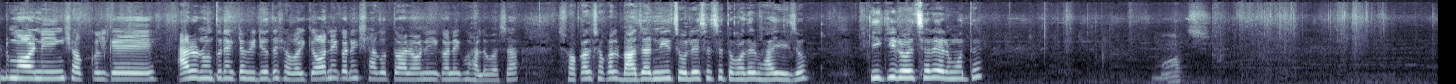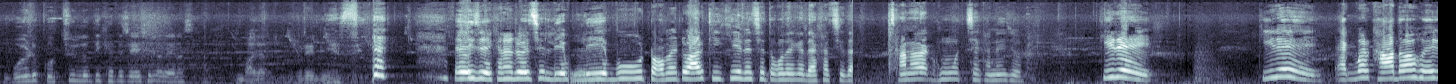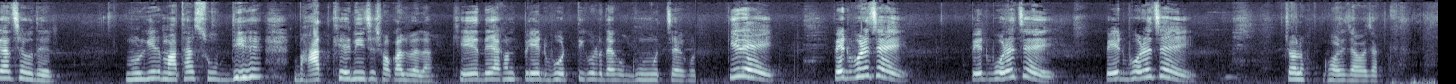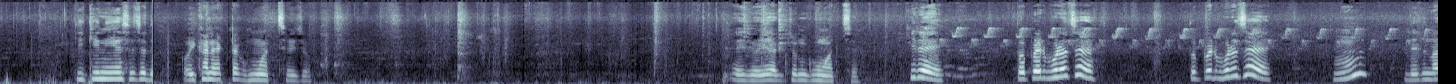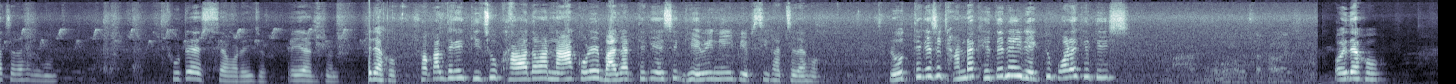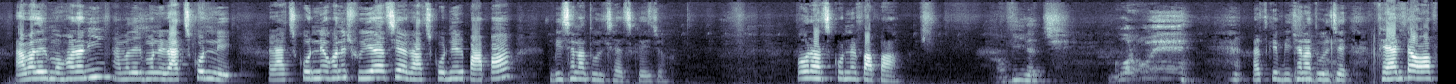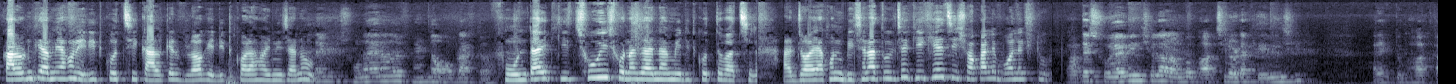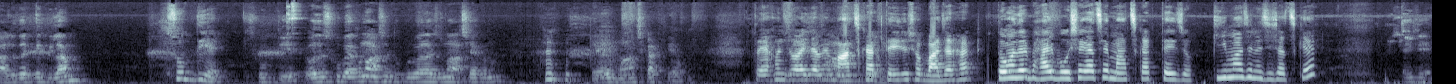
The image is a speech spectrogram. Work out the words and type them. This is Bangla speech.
গুড মর্নিং সকলকে। আরও নতুন একটা ভিডিওতে সবাইকে অনেক অনেক স্বাগত আর অনেক অনেক ভালোবাসা। সকাল সকাল বাজার নিয়ে চলে এসেছে তোমাদের ভাই এই যে। কি কি রয়েছে রে এর মধ্যে? মাছ। বইটু কচুর লতি খেতে চেয়েছিল বাজার ঘুরে নিয়ে এই যে এখানে রয়েছে লেবু টমেটো আর কি কি এনেছে তোমাদেরকে দেখাচ্ছি। দেখ। ছানারা ঘুমোচ্ছে এখানে এই যে। কি রে? কি রে? একবার খাওয়া দাওয়া হয়ে গেছে ওদের। মুরগির মাথা স্যুপ দিয়ে ভাত খেয়ে নিয়েছে সকালবেলা। খেয়ে দিয়ে এখন পেট ভর্তি করে দেখো ঘুমোচ্ছে এখন। কি রে? পেট ভরেছে? পেট ভরেছে? পেট ভরেছে? চলো, ঘরে যাওয়া যাক। কি কি নিয়ে এসেছে। ওইখানে একটা ঘুমাচ্ছে, এই যে। এই যে একজন ঘুমাচ্ছে। কি রে? তোর পেট ভরেছে? তোর পেট ভরেছে? হুম? লেজ নাচে দেখো ঘুম। ছুটে এসছে আবার, এই যে, এই একজন। এই দেখো, সকাল থেকে কিছু খাওয়া দাওয়া না করে বাজার থেকে এসে ঘেবে নেই পেপসি খাচ্ছে, দেখো। রোদ থেকে এসে ঠান্ডা খেতে নেই রে, একটু পরে খেতিস। ওই দেখো, আমাদের মহারানী, আমাদের মানে রাজকন্যে রাজকন্যে ওখানে শুয়ে আছে আর রাজকন্যের পাপা বিছানা তুলছে আজকে, এই যে। ও রাজকন্যের পাপা। যাচ্ছি। গরমে। আজকে বিছানা তুলছে। ফ্যানটা অফ কারণ কি আমি এখন এডিট করছি। কালকের ব্লগ এডিট করা হয়নি জানো? ফোনটায় কিছুই শোনা যায় না আমি এডিট করতে পারছি না। আর জয় এখন বিছানা তুলছে কি খেয়েছি সকালে বল একটু। ভাতে সয়াবিন ছিল আর অল্প ভাত ছিল ওটা খেয়ে নিয়েছি। আর একটু ভাত কালুদেরকে দিলাম। স্যুপ দিয়ে? স্যুপ দিয়ে। ওদের স্যুপ এখনও আছে দুপুরবেলার জন্য আছে এখনও। এবারে মাছ কাটতে হবে। তো এখন জয় যাবে মাছ কাটতে এই যে সব বাজার হাট তোমাদের ভাই বসে গেছে মাছ কাটতে এই যে। কি মাছ এনেছিস আজকে? এই যে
